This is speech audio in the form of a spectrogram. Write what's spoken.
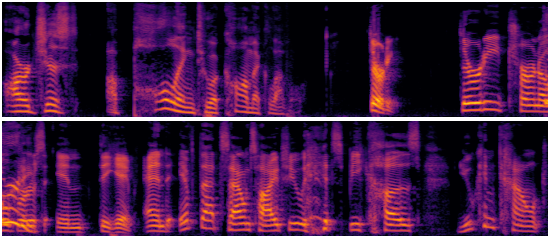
are just appalling to a comic level. 30. 30 turnovers 30. in the game. And if that sounds high to you, it's because you can count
